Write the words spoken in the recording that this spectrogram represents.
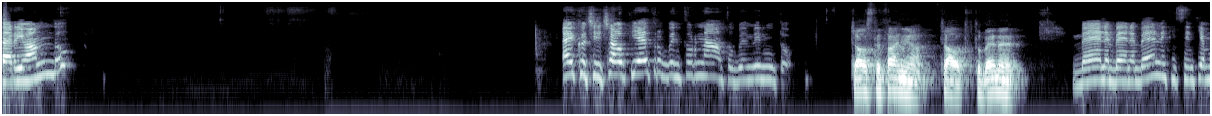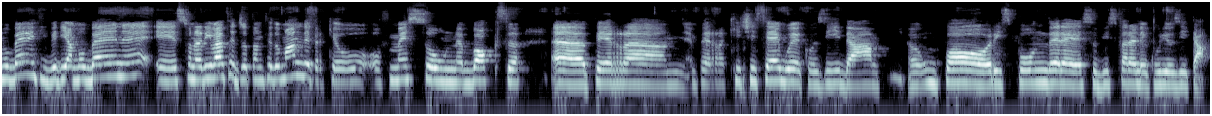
Sta arrivando? Eccoci, ciao Pietro, bentornato, benvenuto. Ciao Stefania, ciao, tutto bene? Bene, bene, bene, ti sentiamo bene, ti vediamo bene e sono arrivate già tante domande perché ho, ho messo un box eh, per, eh, per, chi ci segue così da eh, un po' rispondere e soddisfare le curiosità.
